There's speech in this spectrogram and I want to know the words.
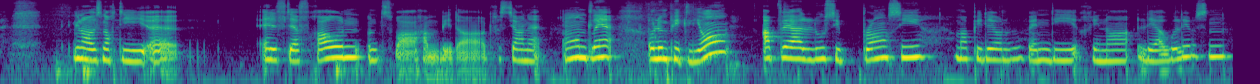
genau, ist noch die äh, Elf der Frauen. Und zwar haben wir da Christiane Andlin, Olympique Lyon, Abwehr Lucy Bronzy, Mappy Leon Wendy, Renat Lea Williamson.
